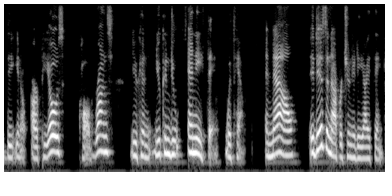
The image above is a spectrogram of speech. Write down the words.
the, you know, RPOs called runs. You can you can do anything with him. And now it is an opportunity, I think,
